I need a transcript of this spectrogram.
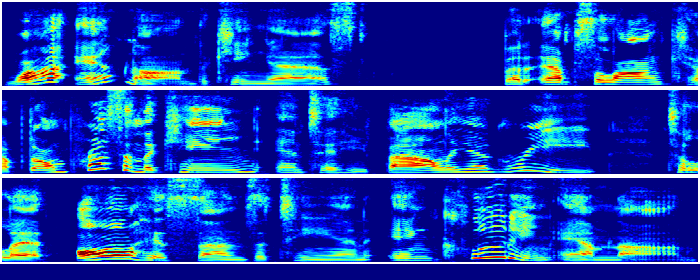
Why Amnon? the king asked. But Absalom kept on pressing the king until he finally agreed to let all his sons attend, including Amnon.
